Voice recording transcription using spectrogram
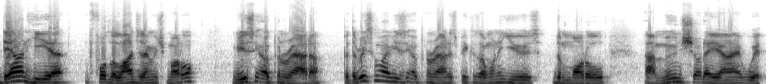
Down here for the large language model, I'm using OpenRouter, but the reason why I'm using OpenRouter is because I want to use the model uh, Moonshot AI, with,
